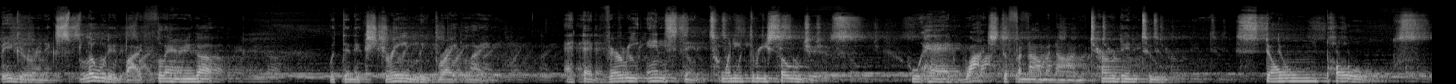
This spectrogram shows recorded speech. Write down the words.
bigger and exploded by flaring up with an extremely bright light. At that very instant, 23 soldiers who had watched the phenomenon turned into stone poles.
